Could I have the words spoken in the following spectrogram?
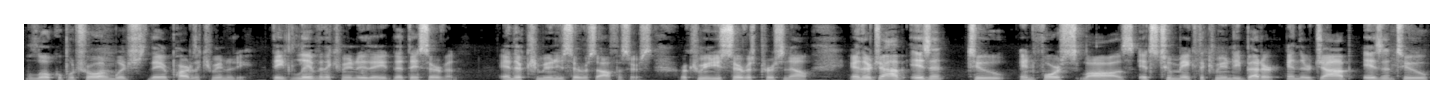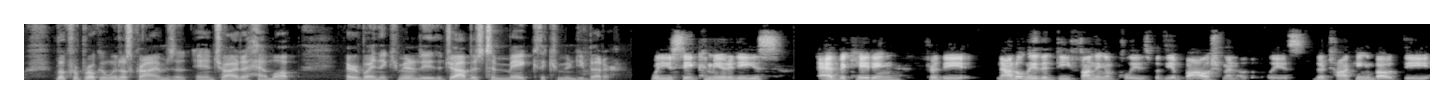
local patrol in which they are part of the community. They live in the community they, that they serve in and they're community service officers or community service personnel. And their job isn't to enforce laws, it's to make the community better. And their job isn't to look for broken windows crimes and, and try to hem up everybody in the community. The job is to make the community better. When you see communities advocating for the not only the defunding of police, but the abolishment of the police, they're talking about the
